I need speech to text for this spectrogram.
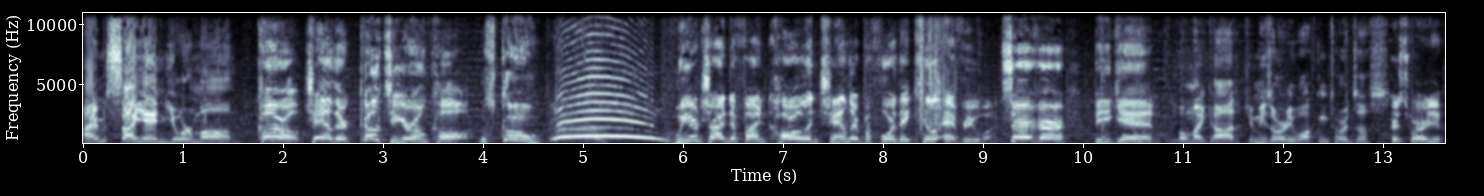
I'm Cyan, your mom. Carl, Chandler, go to your own call. Let's go. We are trying to find Carl and Chandler before they kill everyone. Server, begin. Oh my god, Jimmy's already walking towards us. Chris, where are you?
